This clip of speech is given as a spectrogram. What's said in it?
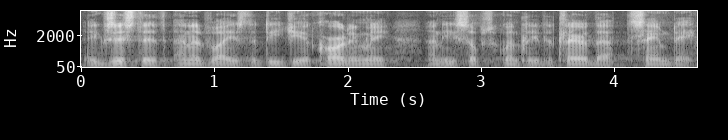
existed and advised the DG accordingly, and he subsequently declared that same day.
